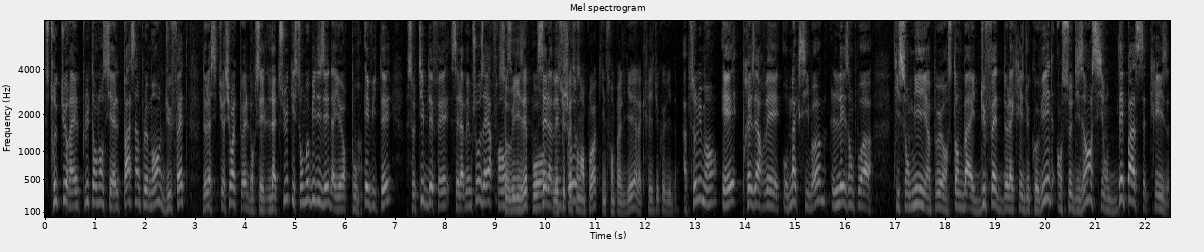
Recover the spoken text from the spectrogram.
structurelle, plus tendancielle, pas simplement du fait de la situation actuelle. Donc c'est là-dessus qu'ils sont mobilisés d'ailleurs pour éviter ce type d'effet. C'est la même chose à Air France. Sont mobilisés pour la les suppressions d'emplois qui ne sont pas liées à la crise du Covid. Absolument. Et préserver au maximum les emplois qui sont mis un peu en stand-by du fait de la crise du Covid en se disant si on dépasse cette crise,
